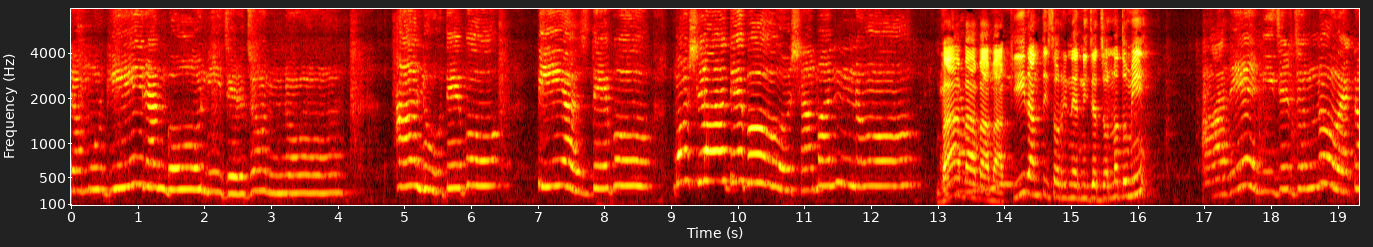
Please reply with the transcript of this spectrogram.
একটা মুরগি রানবো নিজের জন্য। আলু দেব পেঁয়াজ দেব মশলা দেব সামান্য। বা বা বা বা কি রান্তিস নিজের জন্য তুমি? আরে নিজের জন্য একটা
